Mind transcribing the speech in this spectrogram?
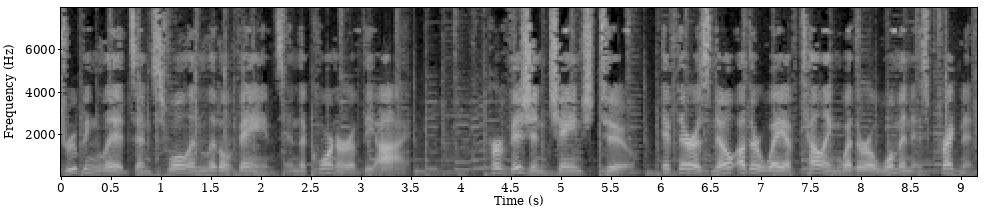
drooping lids and swollen little veins in the corner of the eye. Her vision changed too. If there is no other way of telling whether a woman is pregnant,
